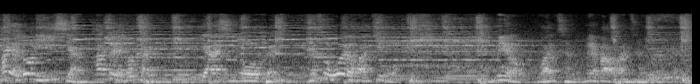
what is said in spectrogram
他有多理想，他对很多感压西波本，可是我为了环境，我必须没有完成，没有办法完成我的感情。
